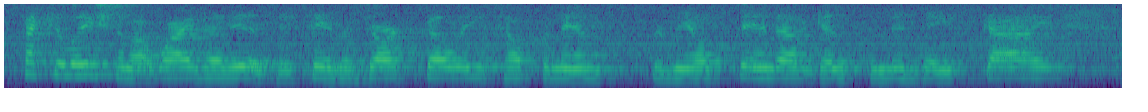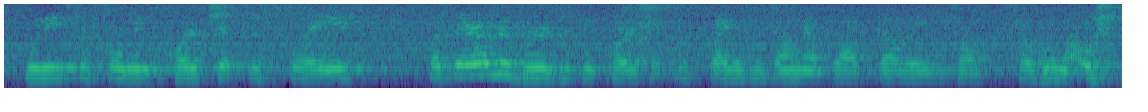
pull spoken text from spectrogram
speculation about why that is. They say the dark bellies help the, man's, the male stand out against the midday sky when he's performing courtship displays. But there are other birds that do courtship displays that don't have black bellies, so, so who knows?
